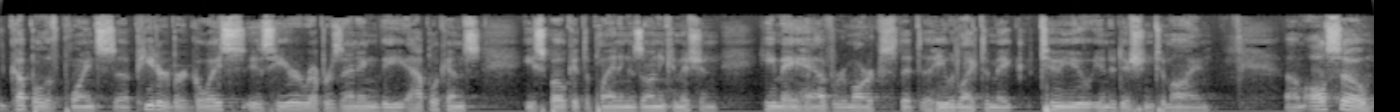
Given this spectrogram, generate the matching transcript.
a couple of points. Uh, Peter Burgoyce is here representing the applicants. He spoke at the Planning and Zoning Commission. He may have remarks that uh, he would like to make to you in addition to mine. Um, also,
